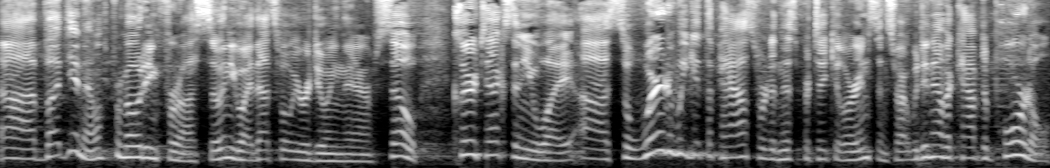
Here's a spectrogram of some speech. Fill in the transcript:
Uh, but you know, promoting for us. So anyway, that's what we were doing there. So clear text anyway. Uh, so where do we get the password in this particular instance? Right, we didn't have a captive portal.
